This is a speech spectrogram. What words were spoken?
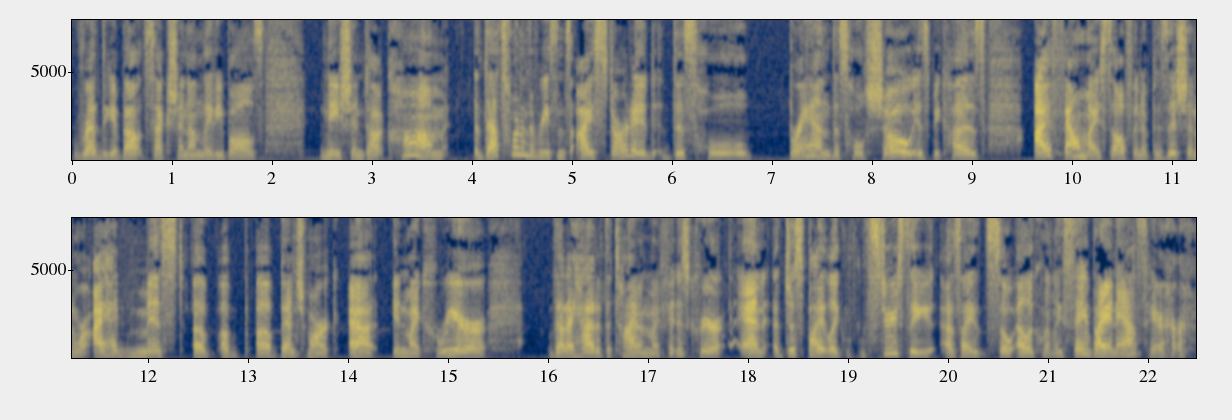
read the About section on ladyballsnation.com, that's one of the reasons I started this whole brand, this whole show, is because I found myself in a position where I had missed a, a, a benchmark at in my career that I had at the time in my fitness career, and just by like seriously, as I so eloquently say, by an ass hair.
